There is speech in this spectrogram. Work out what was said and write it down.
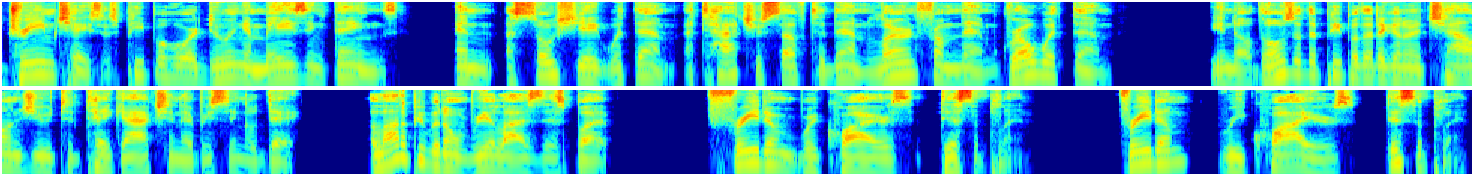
dream chasers, people who are doing amazing things and associate with them, attach yourself to them, learn from them, grow with them. You know, those are the people that are going to challenge you to take action every single day. A lot of people don't realize this, but freedom requires discipline. Freedom requires discipline.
